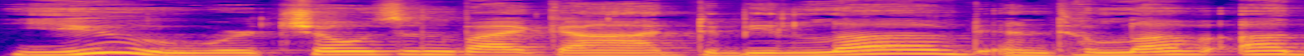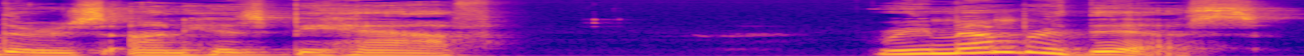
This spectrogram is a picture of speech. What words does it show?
You were chosen by God to be loved and to love others on his behalf. Remember this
